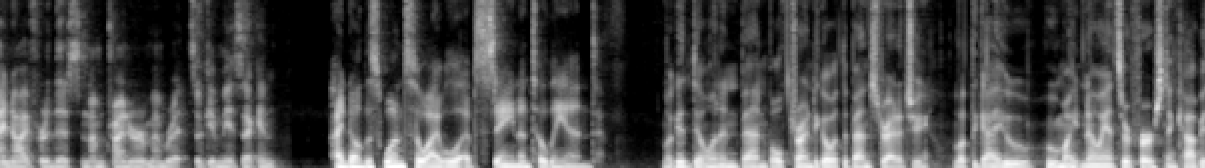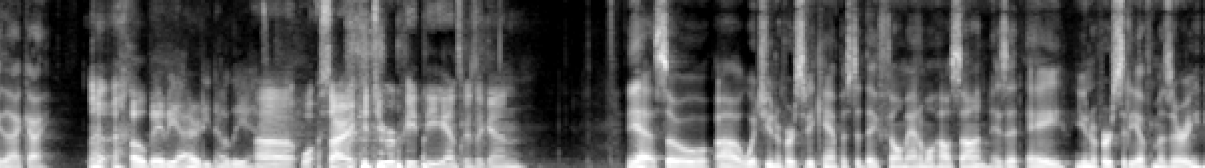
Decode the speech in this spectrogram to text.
I know I've heard this and I'm trying to remember it, so give me a second. I know this one, so I will abstain until the end. Look at Dylan and Ben both trying to go with the Ben strategy. Let the guy who who might know answer first and copy that guy. Oh, baby, I already know the answer. Uh, well, sorry, could you repeat the answers again? Yeah, so uh, which university campus did they film Animal House on? Is it A, University of Missouri?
